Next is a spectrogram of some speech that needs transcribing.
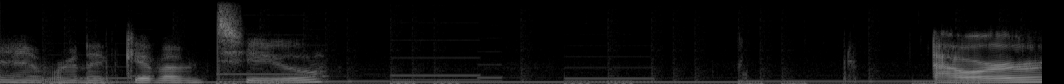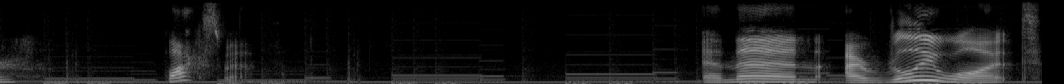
And we're gonna give them to our blacksmith. And then I really want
